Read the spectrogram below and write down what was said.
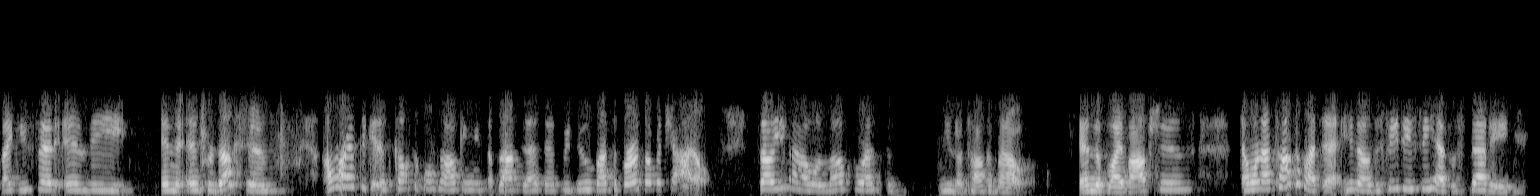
like you said in the in the introduction, I want us to get as comfortable talking about death as we do about the birth of a child. So, you know, I would love for us to, you know, talk about end of life options. And when I talk about that, you know, the CDC has a study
